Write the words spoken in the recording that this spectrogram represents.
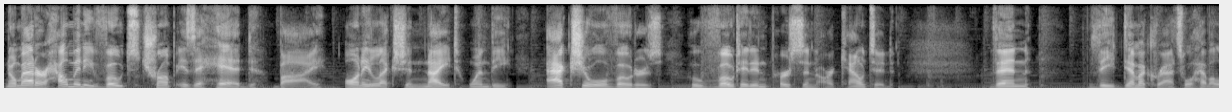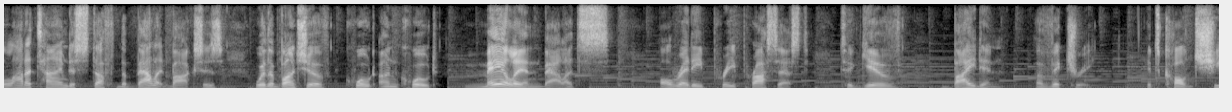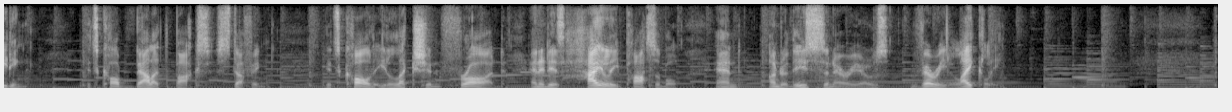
no matter how many votes Trump is ahead by on election night when the actual voters who voted in person are counted, then the Democrats will have a lot of time to stuff the ballot boxes with a bunch of quote unquote mail in ballots already pre processed to give Biden a victory. It's called cheating. It's called ballot box stuffing. It's called election fraud. And it is highly possible and, under these scenarios, very likely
